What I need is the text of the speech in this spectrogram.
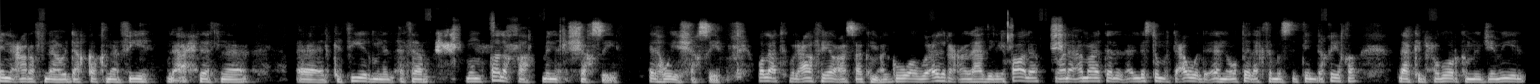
إن عرفنا ودققنا فيه لأحدثنا آه، الكثير من الأثر منطلقة من الشخصية الهوية الشخصية. والله يعطيكم العافية وعساكم على القوة وعذرا على هذه الإطالة وأنا أمانة لست متعود أن أطيل أكثر من 60 دقيقة لكن حضوركم الجميل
